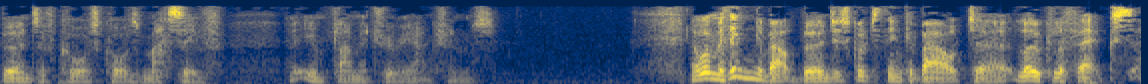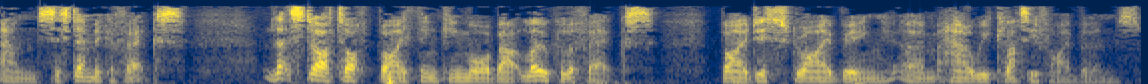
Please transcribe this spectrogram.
Burns, of course, cause massive inflammatory reactions. Now, when we're thinking about burns, it's good to think about uh, local effects and systemic effects. Let's start off by thinking more about local effects by describing um, how we classify burns.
